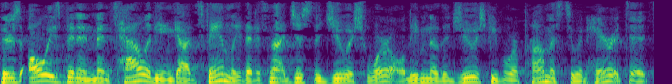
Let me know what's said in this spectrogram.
there's always been a mentality in God's family that it's not just the Jewish world, even though the Jewish people were promised to inherit it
